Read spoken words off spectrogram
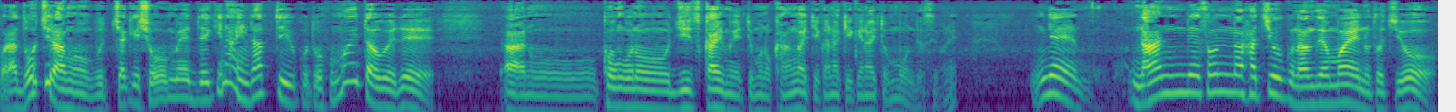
これはどちらもぶっちゃけ証明できないんだっていうことを踏まえた上で、あの、今後の事実解明っていうものを考えていかなきゃいけないと思うんですよね。で、なんでそんな8億何千万円の土地を、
